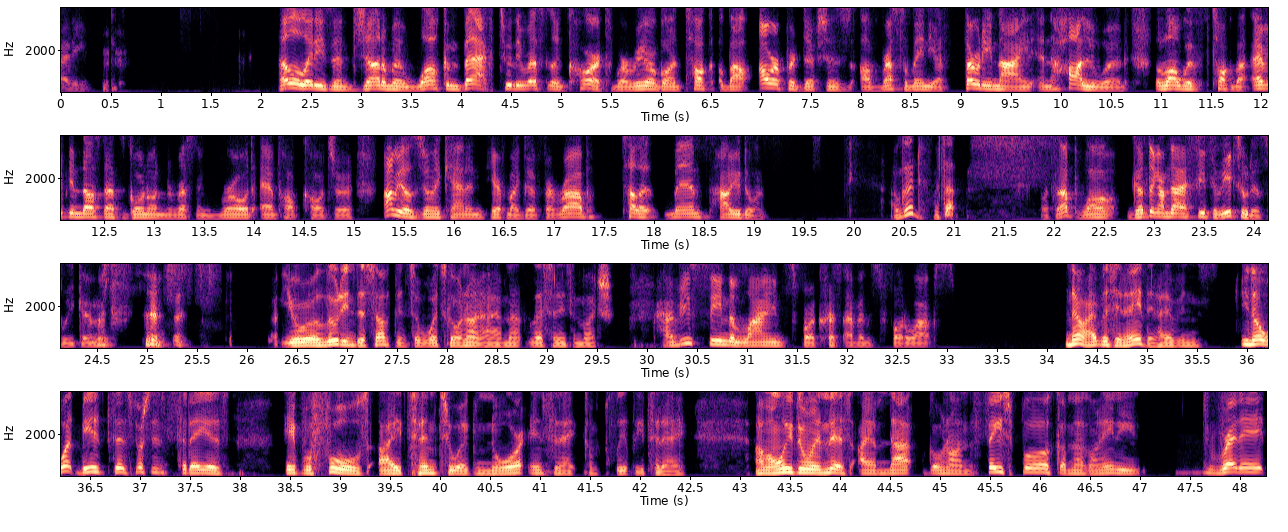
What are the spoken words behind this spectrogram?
Alrighty. Hello, ladies and gentlemen. Welcome back to the Wrestling Court, where we are going to talk about our predictions of WrestleMania 39 in Hollywood, along with talk about everything else that's going on in the wrestling world and pop culture. I'm your host, Jimmy Cannon, here for my good friend Rob. Tell it, man, how you doing? I'm good. What's up? What's up? Well, good thing I'm not at C2E2 this weekend. Hmm. you were alluding to something. So what's going on? I'm not listening to much. Have you seen the lines for Chris Evans photo ops? No, I haven't seen anything. I haven't. You know what? Especially since today is April Fools, I tend to ignore internet completely today. I'm only doing this. I am not going on Facebook. I'm not going any Reddit,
